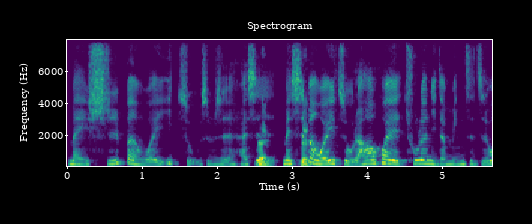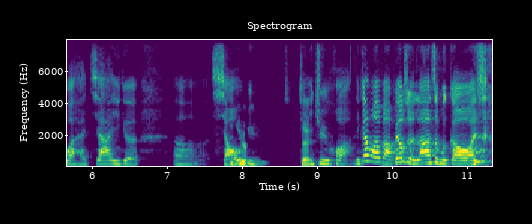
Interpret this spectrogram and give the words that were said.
每十本为一组，是不是？还是每十本为一组？然后会除了你的名字之外，还加一个呃小语，就一句话。你干嘛把标准拉这么高啊？你知道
